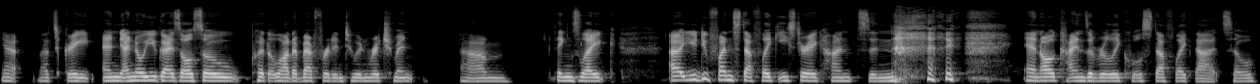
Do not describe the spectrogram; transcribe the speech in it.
Yeah that's great. And i know you guys also put a lot of effort into enrichment um, things like uh, you do fun stuff like easter egg hunts and and all kinds of really cool stuff like that. So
